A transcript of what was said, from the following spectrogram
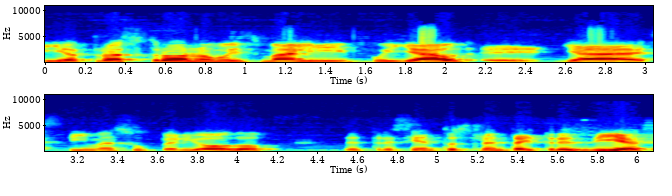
y otro astrónomo, Ismaili Buyaud, eh, ya estima su periodo de 333 días.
